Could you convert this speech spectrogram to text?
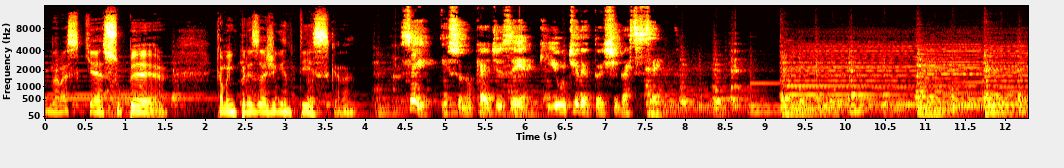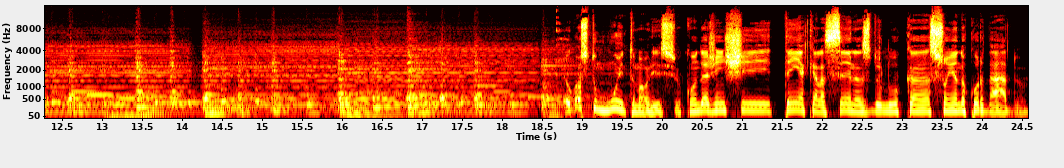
Ainda mais que é super. que é uma empresa gigantesca, né? Sim, isso não quer dizer que o diretor estivesse certo. Gosto muito, Maurício, quando a gente tem aquelas cenas do Luca sonhando acordado.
